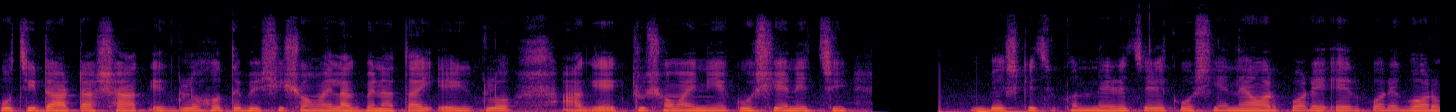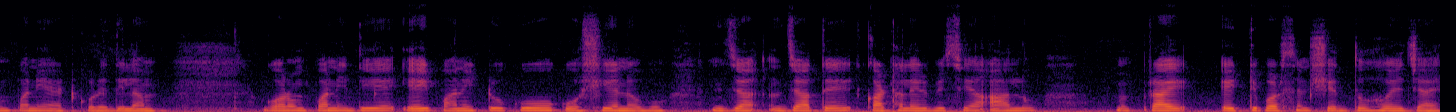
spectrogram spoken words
কচি ডাঁটা, শাক, এগুলো হতে বেশি সময় লাগবে না, তাই এইগুলো আগে একটু সময় নিয়ে কষিয়ে নিচ্ছি। বেশ কিছুক্ষণ নেড়ে চেড়ে কষিয়ে নেওয়ার পরে এরপরে গরম পানি অ্যাড করে দিলাম। গরম পানি দিয়ে এই পানিটুকুও কষিয়ে নেব। যা, যাতে কাঁঠালের বিচি আলু প্রায় এইট্টি পারসেন্ট সেদ্ধ হয়ে যায়।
